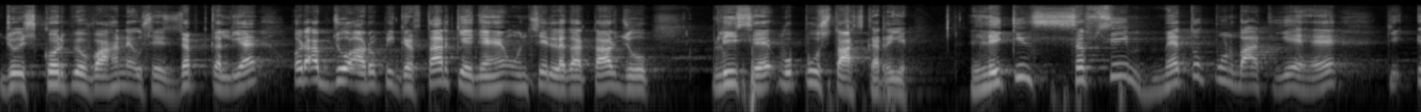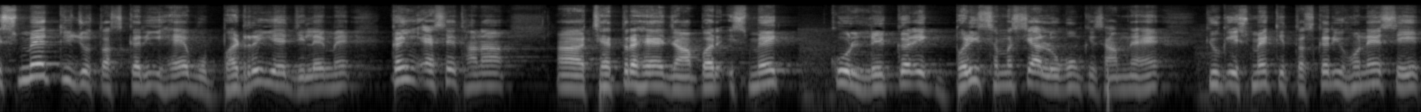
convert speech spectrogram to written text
जो स्कॉर्पियो वाहन है, उसे जब्त कर लिया है और अब जो आरोपी गिरफ़्तार किए गए हैं, उनसे लगातार जो पुलिस है, वो पूछताछ कर रही है। लेकिन सबसे महत्वपूर्ण बात यह है कि स्मैक की जो तस्करी है, वो बढ़ रही है ज़िले में। कई ऐसे थाना क्षेत्र है जहाँ पर स्मैक को लेकर एक बड़ी समस्या लोगों के सामने है, क्योंकि स्मैक की तस्करी होने से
